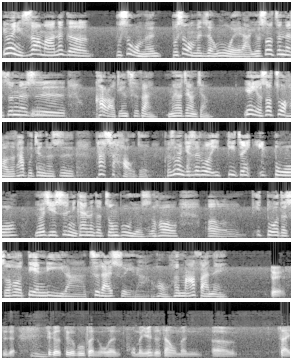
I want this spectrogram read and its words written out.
因为你知道吗？那个不是我们，不是我们人为啦，有时候真的真的是靠老天吃饭，我们要这样讲。因为有时候做好的，它不见得是它是好的。可是问题是，如果一地震一多，尤其是你看那个中部，有时候呃一多的时候，电力啦、自来水啦，吼很麻烦呢、欸。对，是的，嗯、这个这个部分，我们我们原则上我们呃在。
